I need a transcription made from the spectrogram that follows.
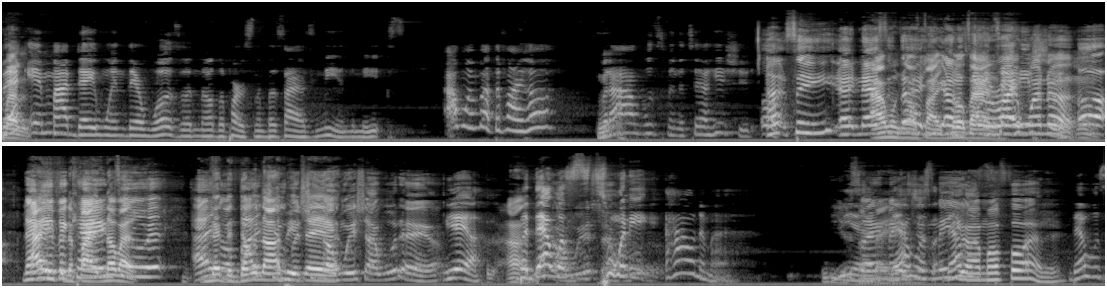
Back in my day when there was another person besides me in the mix, I wasn't about to fight her, but. I was finna tell his shit. Uh, see, and I that's the wasn't gonna thing. fight You gotta say nobody. the Tell right his one shit up. up. Now, I ain't if it finna fight came nobody. to it, I Let ain't the gonna doughnut fight you, but you ass. gonna wish I would have. Yeah, Uh, but that I was twenty. How old am I? You Yeah, the same that was- me. that You was- almost forty. That was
